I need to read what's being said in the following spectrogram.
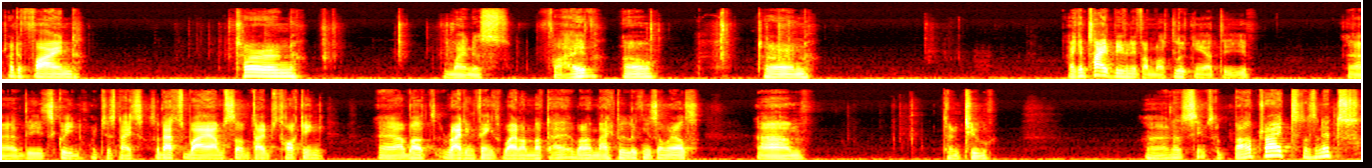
try to find turn minus 5, no, turn, I can type even if I'm not looking at the uh, the screen, which is nice. So that's why I'm sometimes talking uh, about writing things while I'm not uh, while I'm actually looking somewhere else. Um, turn two. Uh, that seems about right, doesn't it?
